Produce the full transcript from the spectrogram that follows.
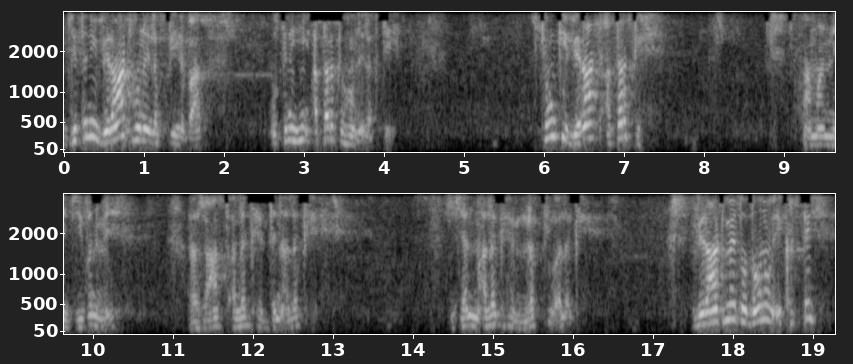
जितनी विराट होने लगती है बात, उतनी ही अतर्क होने लगती है। क्योंकि विराट अतर्क है, सामान्य जीवन में रात अलग है, दिन अलग है। जन्म अलग है, मृत्यु अलग है। विराट में तो दोनों इकट्ठे हैं।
